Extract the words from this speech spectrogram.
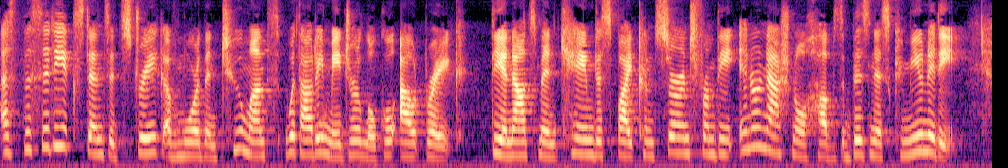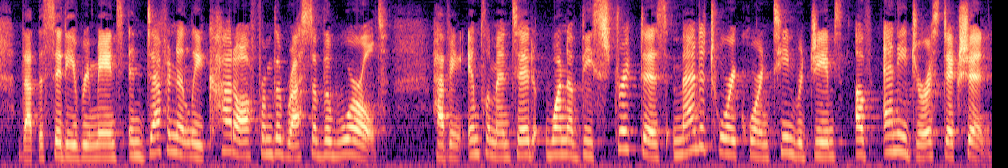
as the city extends its streak of more than two months without a major local outbreak. The announcement came despite concerns from the international hub's business community that the city remains indefinitely cut off from the rest of the world, having implemented one of the strictest mandatory quarantine regimes of any jurisdiction.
